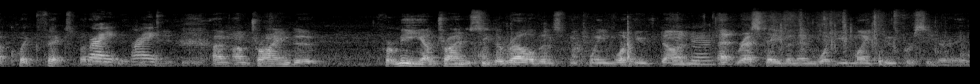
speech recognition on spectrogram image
a quick fix, but. I- Right, right. I'm, I'm trying to, for me, I'm trying to see the relevance between what you've done Mm-hmm. at Rest Haven and what you might do for Cedar Haven.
